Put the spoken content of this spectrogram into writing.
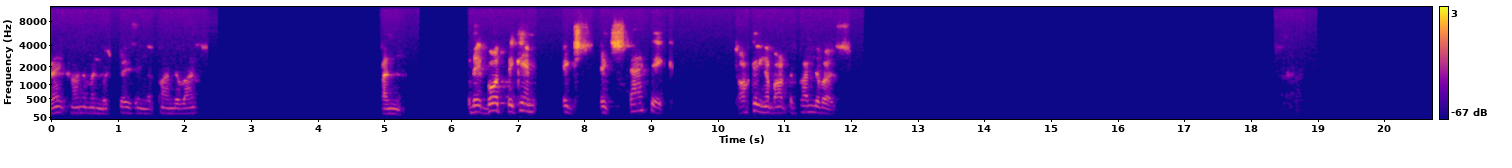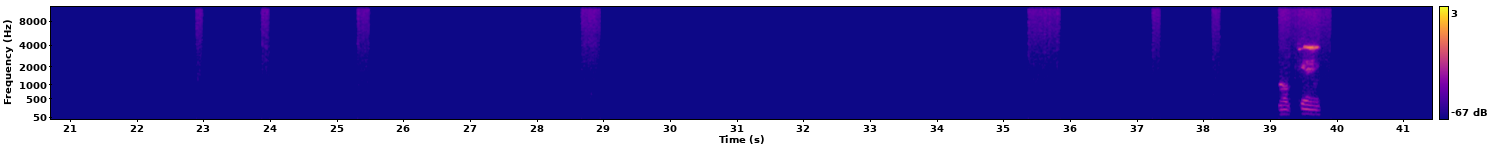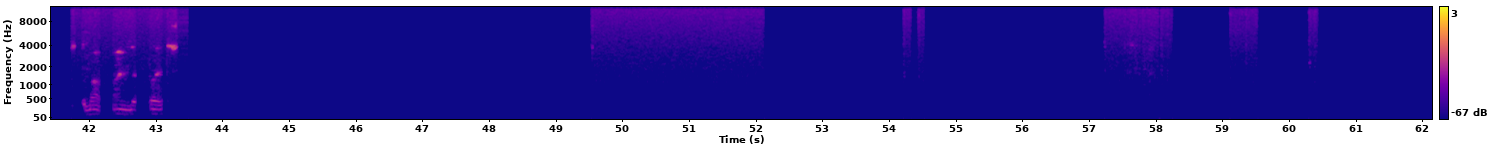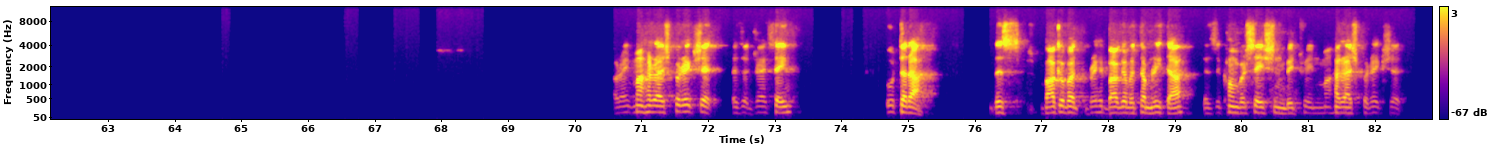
Right, Hanuman was praising the Pandavas. And they both became ec- ecstatic talking about the Pandavas. Okay. Just about find the place. All right, Maharaj Parikshit is addressing Uttara. This Bhagavat, Brihad Bhagavatamrita is a conversation between Maharaj Parikshit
